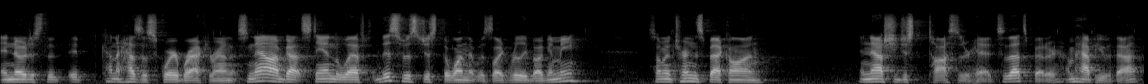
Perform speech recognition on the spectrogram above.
and notice that it kind of has a square bracket around it. So now I've got stand to left. This was just the one that was like really bugging me. So I'm going to turn this back on. And now she just tosses her head. So that's better. I'm happy with that.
